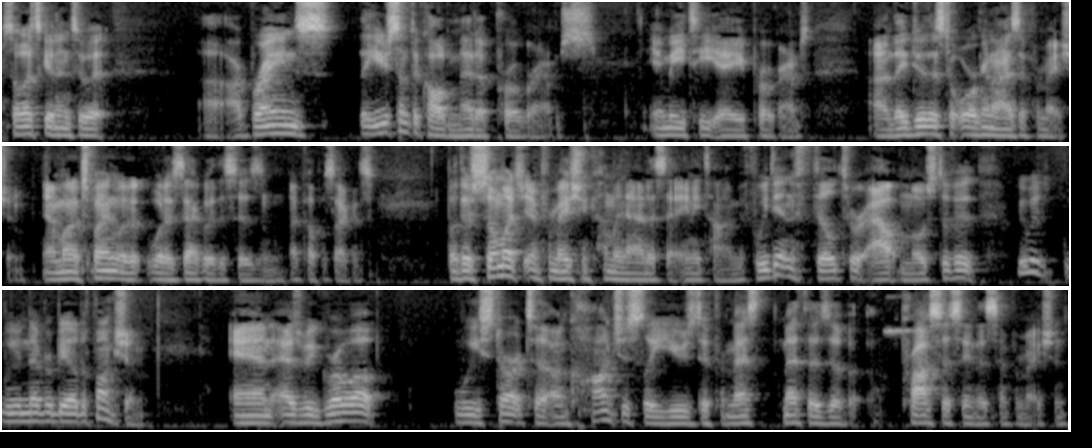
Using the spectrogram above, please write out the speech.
So let's get into it. Uh, our brains they use something called meta programs, M E T A programs. Uh, they do this to organize information. And I'm going to explain what, what exactly this is in a couple seconds. But there's so much information coming at us at any time. If we didn't filter out most of it, we would we would never be able to function. And as we grow up, we start to unconsciously use different mes- methods of processing this information.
